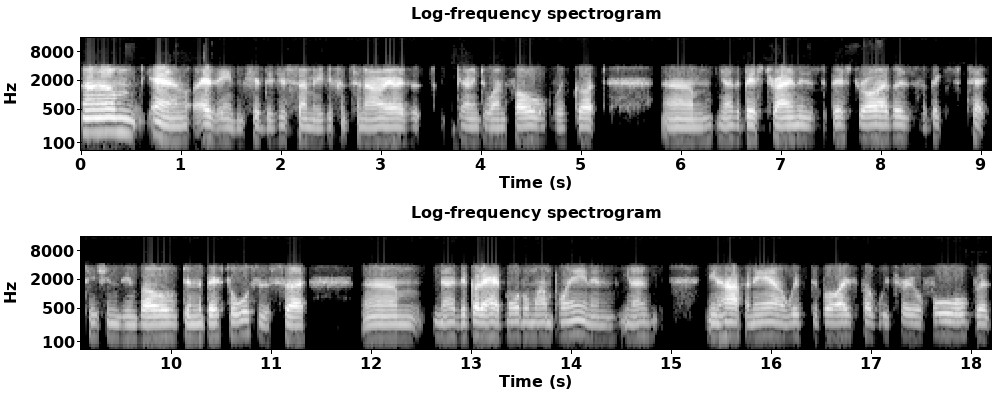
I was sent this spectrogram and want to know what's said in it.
Um, yeah, as Andy said, there's just so many different scenarios that's going to unfold. We've got, um, you know, the best trainers, the best drivers, the best tacticians involved, and the best horses. So, um, you know, they've got to have more than one plan. And you know, in half an hour, we've devised probably three or four, but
